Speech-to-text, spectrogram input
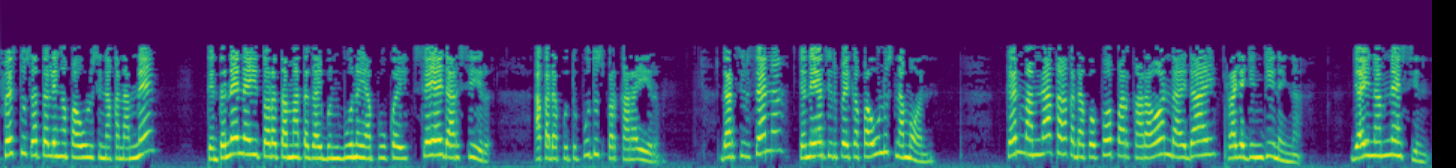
Festus at talinga Paulus sinakanamne, tentane na itora tamata gay bunbunay apukay sayay darsir, akada putu-putus perkarair. Darsir sana, tanayar sirpay ka Paulus namon. Ken mamnaka kada popo parkaraon day-day raja jinjinay na. Jay namnesin,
